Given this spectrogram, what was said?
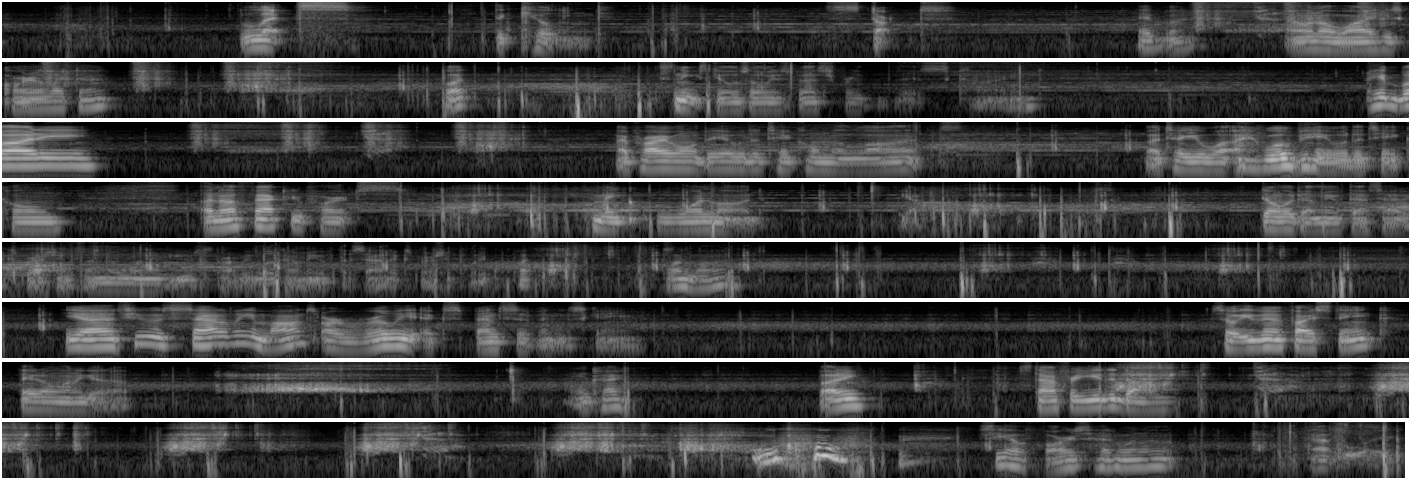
let's the killing start. Hey, bud. I don't know why he's cornered like that. But sneak skill is always best for this kind. Hey, buddy. I probably won't be able to take home a lot. But I tell you what, I will be able to take home enough factory parts to make one mod. Yeah. Don't look at me with that sad expression, because I know one of you is probably looking at me with the sad expression. Like, what? One mod? Yeah, too, sadly, mods are really expensive in this game. So even if I stink, they don't want to get up. Okay. Buddy, it's time for you to die. Ooh. See how far his head went up? That boy.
